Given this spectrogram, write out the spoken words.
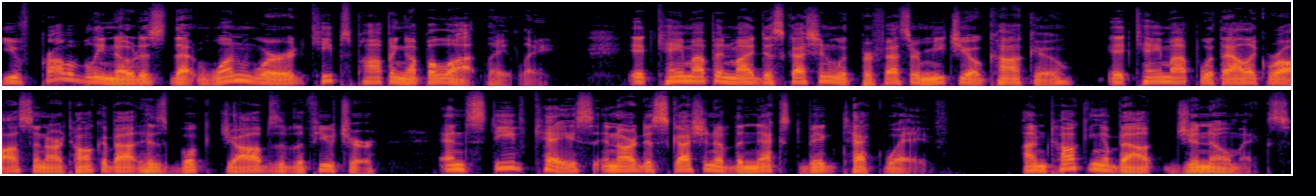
you've probably noticed that one word keeps popping up a lot lately. It came up in my discussion with Professor Michio Kaku. It came up with Alec Ross in our talk about his book Jobs of the Future and Steve Case in our discussion of the next big tech wave. I'm talking about genomics.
